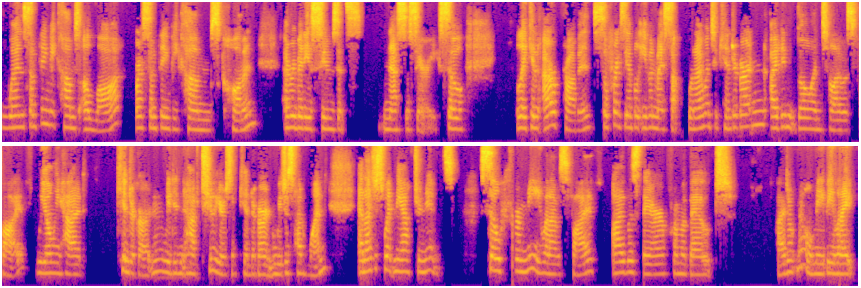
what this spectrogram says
when something becomes a law or something becomes common everybody assumes it's necessary. So like in our province so for example even myself when i went to kindergarten i didn't go until i was five. We only had kindergarten. We didn't have two years of kindergarten. We just had one. And i just went in the afternoons. So for me when i was five I was there from about, I don't know, maybe like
